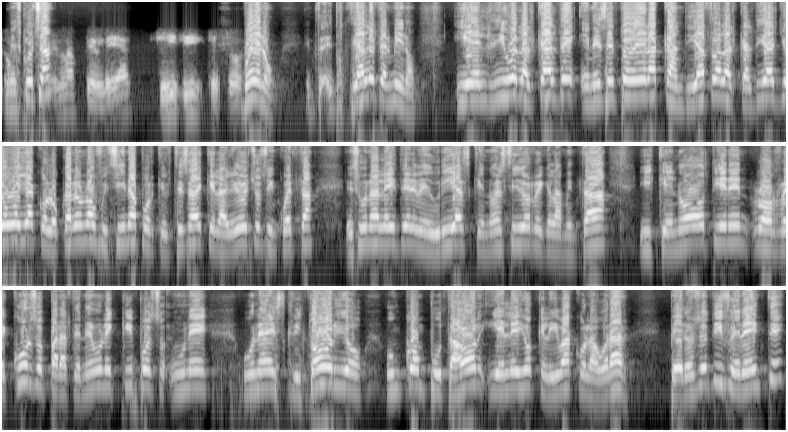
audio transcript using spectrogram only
¿Me escucha? la pelea Sí, sí, que eso. Bueno, ya le termino. Y él dijo el alcalde, en ese entonces era candidato a la alcaldía, yo voy a colocar una oficina porque usted sabe que la ley 850 es una ley de veedurías que no ha sido reglamentada y que no tienen los recursos para tener un equipo, un, un escritorio, un computador, y él le dijo que le iba a colaborar. Pero eso es diferente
